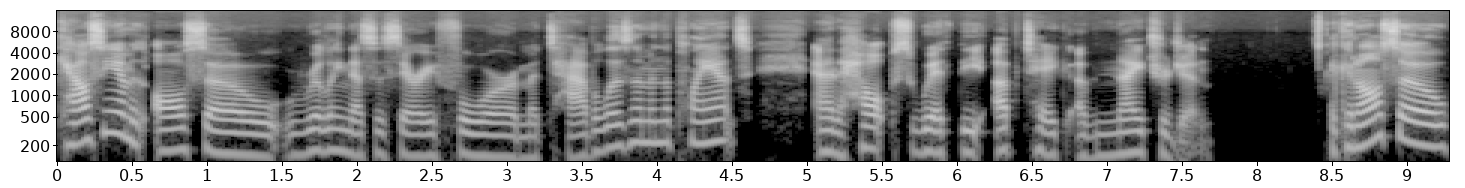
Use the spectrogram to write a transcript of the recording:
Calcium is also really necessary for metabolism in the plant and helps with the uptake of nitrogen. It can also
